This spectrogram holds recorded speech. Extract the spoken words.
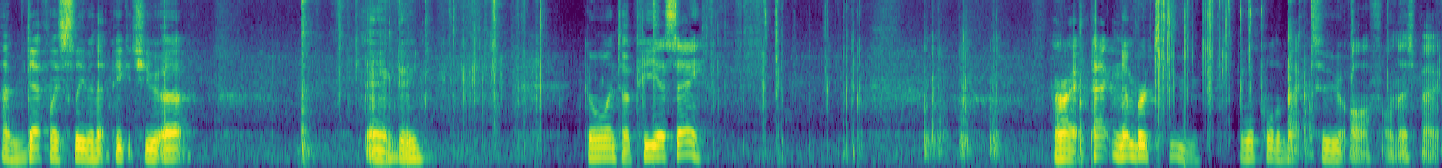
I'm definitely sleeving that Pikachu up. Dang, dude. Going to PSA. Alright, pack number two. We'll pull the back two off on this pack.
